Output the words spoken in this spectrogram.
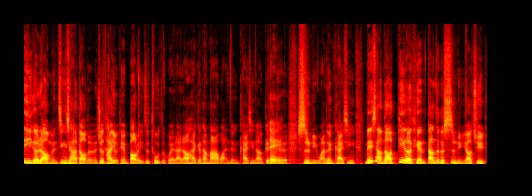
第一个让我们惊吓到的呢，就是他有天抱了一只兔子回来，然后还跟他妈玩得很开心，然后跟那个侍女玩的很开心。没想到第二天，当这个侍女要去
